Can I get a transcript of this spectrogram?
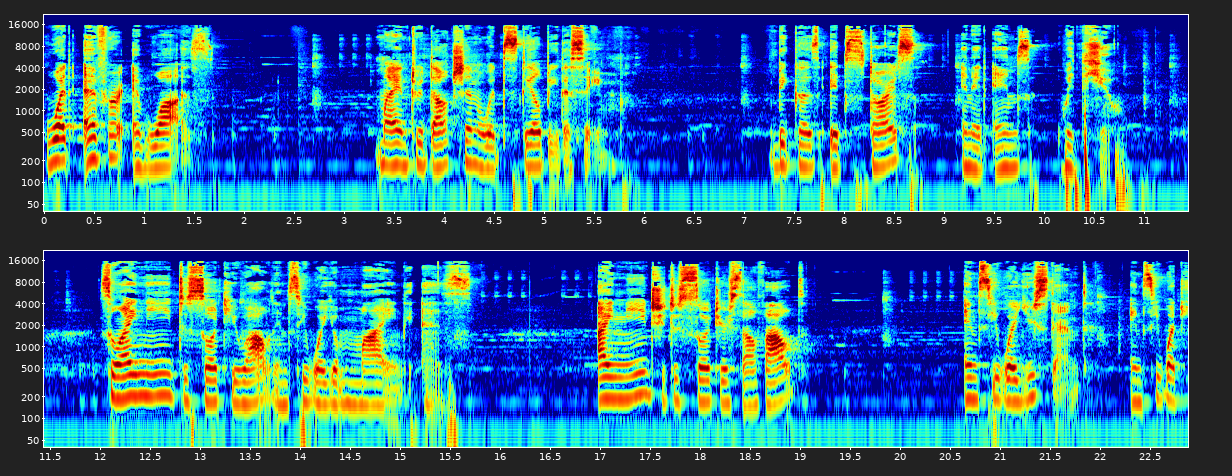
whatever it was, my introduction would still be the same because it starts and it ends with you. So I need to sort you out and see where your mind is. I need you to sort yourself out and see where you stand and see what. You-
